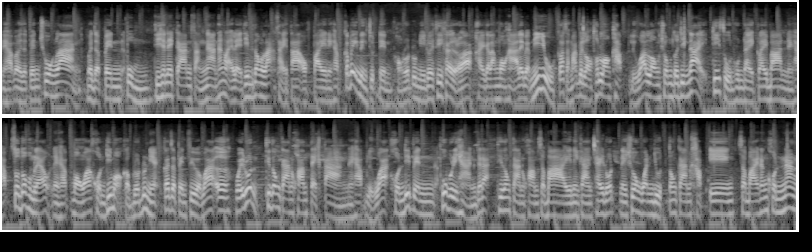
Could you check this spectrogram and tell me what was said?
นะครับมันจะเป็นช่วงล่างมันจะเป็นปุ่มที่ใช้ในการสั่งงานทั้งหลายแหละที่ไม่ต้องละสายตาออกไปนะครับก็เป็นอีกหนึ่งจุดเด่นของรถรุ่นนี้ด้วยที่ถ้าเกิดว่าใครกำลังมองหาอะไรแบบนี้อยู่ ก็สามารถไปลองทดลองขับ หรือว่าลองชมตัวจริงได้ที่ศูนย์ฮุนไดใกล้บ้านนะครับส่วนตัวผมแล้วนะครับมองว่าคนที่เหมาะกับรถรุ่นเนี้ยก็จะเป็นฟีลแบบว่าเออวัยรุ่นที่ต้องการความแตกต่างนะครับหรือว่าคนที่เป็นผู้บริหารก็ได้ที่ต้องการความสบายในการใช้รถในช่วงวันหยุดต้องการขับเอง สบายทั้งคนนั่ง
